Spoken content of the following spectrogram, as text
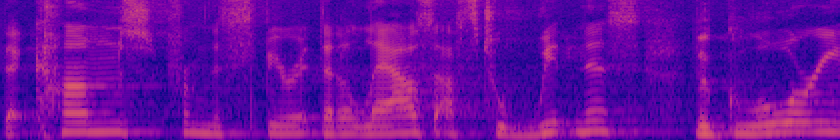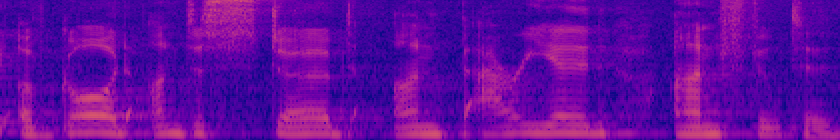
that comes from the Spirit that allows us to witness the glory of God undisturbed, unbarriered, unfiltered.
